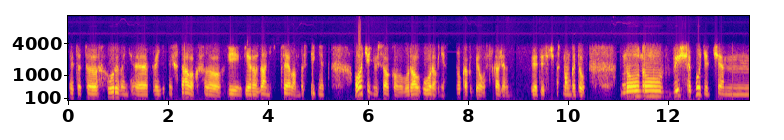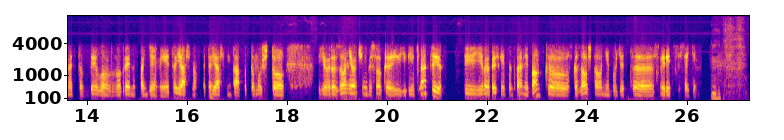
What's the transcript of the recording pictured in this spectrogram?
этот э, уровень э, кредитных ставок и еврозоне в целом достигнет очень высокого уровня, ну, как было, скажем, в 2008 году. Ну, ну, выше будет, чем это было во время пандемии. Это ясно. Это ясно, да, потому что в еврозоне очень высокая инфляция, и Европейский центральный банк э, сказал, что он не будет э, смириться с этим.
